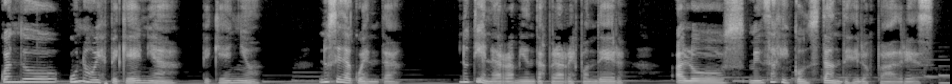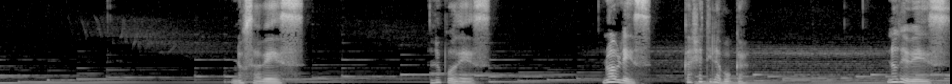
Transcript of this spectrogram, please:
Cuando uno es pequeña, pequeño, no se da cuenta, no tiene herramientas para responder a los mensajes constantes de los padres. No sabes, no podés, no hables, cállate la boca. No debes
